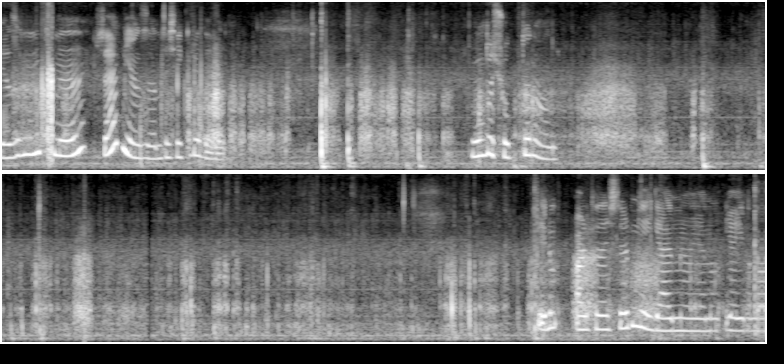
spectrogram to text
Yazım yok mu? Güzel mi yazım? Teşekkür ederim. Bunu da şoktan aldım. Benim arkadaşlarım niye gelmiyor yanım, yayınıma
